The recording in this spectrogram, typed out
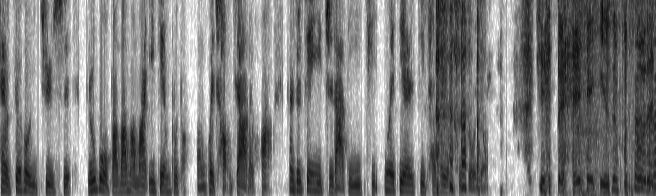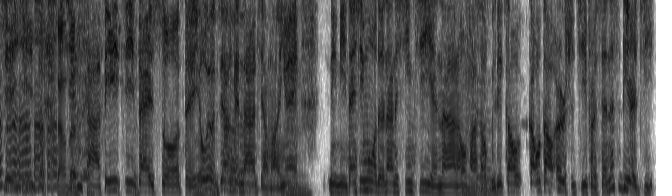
还有最后一句是：如果爸爸妈妈意见不同会吵架的话，那就建议只打第一剂，因为第二剂才会有副作用。也对，也是不错的建议。先打第一剂再说。对，我有这样跟大家讲嘛，因为你你担心莫德纳的心肌炎啊，然后发烧比例高高到二十几 percent，那是第二剂。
